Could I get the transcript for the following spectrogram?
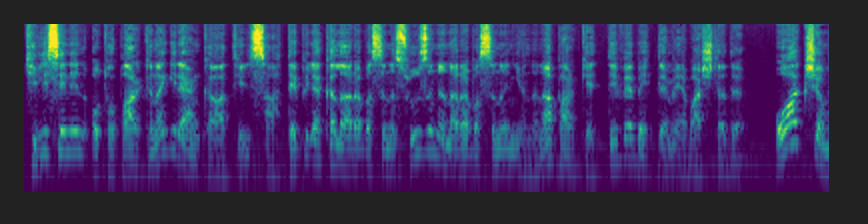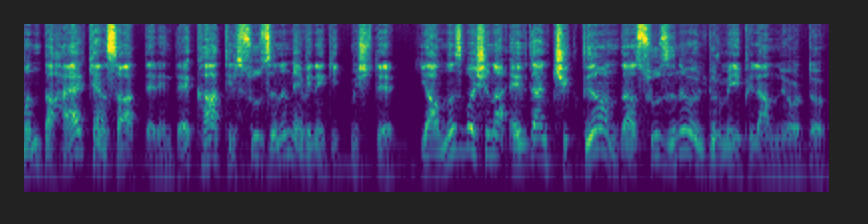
Kilisenin otoparkına giren katil sahte plakalı arabasını Susan'ın arabasının yanına park etti ve beklemeye başladı. O akşamın daha erken saatlerinde katil Susan'ın evine gitmişti. Yalnız başına evden çıktığı anda Susan'ı öldürmeyi planlıyordu.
